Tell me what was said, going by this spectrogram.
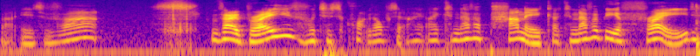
that is that. I'm very brave, which is quite the opposite. I, I can never panic. I can never be afraid.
